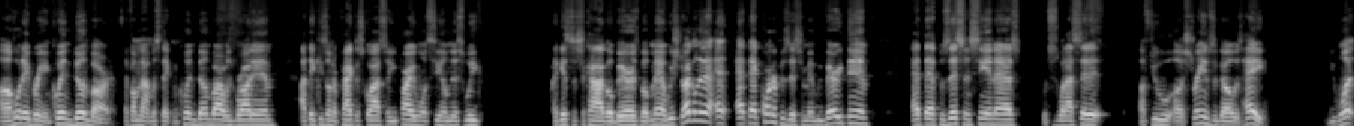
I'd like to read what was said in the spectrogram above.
uh, who are they bringing? Quinton Dunbar, if I'm not mistaken. Quinton Dunbar was brought in. I think he's on the practice squad, so you probably won't see him this week. against the Chicago Bears. But man, we're struggling at, at that corner position, man. We're very thin at that position, seeing as, which is what I said it a few uh, streams ago, is hey, you want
